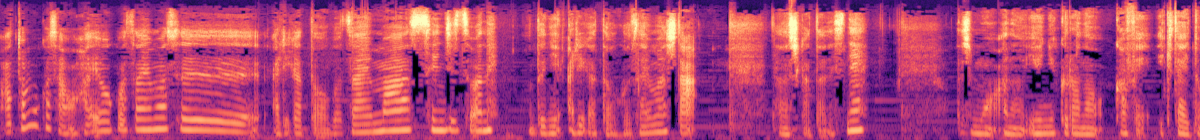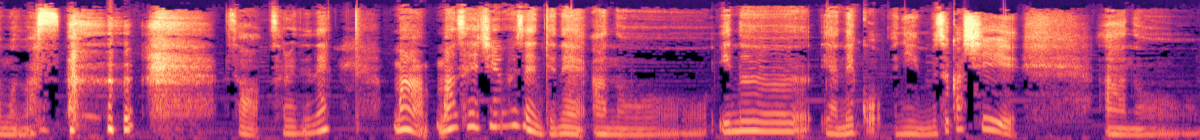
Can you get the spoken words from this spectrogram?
あ、ともこさんおはようございます。ありがとうございます。先日はね、本当にありがとうございました。楽しかったですね。私もあの、ユニクロのカフェ行きたいと思います。そう、それでね。まあ、慢性腎不全ってね、あの、犬や猫に難しい、あの、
